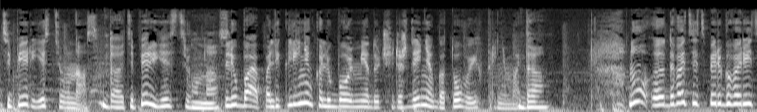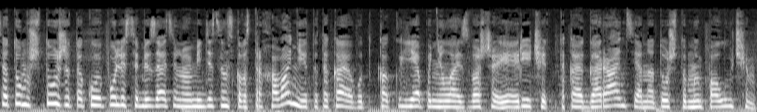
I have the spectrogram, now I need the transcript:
теперь есть и у нас. Да, теперь есть и у нас. Любая поликлиника, любое медучреждение готово их принимать. Да. Ну, э, давайте теперь говорить о том, что же такое полис обязательного медицинского страхования. Это такая вот, как я поняла из вашей речи, такая гарантия на то, что мы получим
